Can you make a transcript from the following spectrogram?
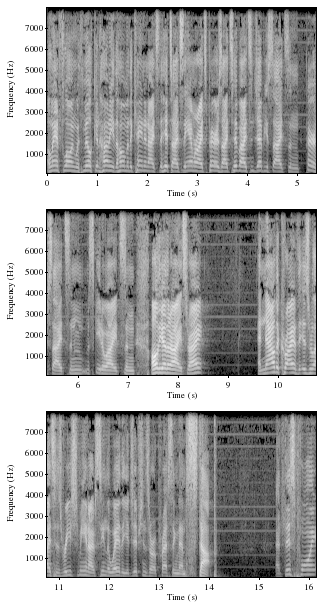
a land flowing with milk and honey, the home of the Canaanites, the Hittites, the Amorites, Perizzites, Hivites, and Jebusites, and parasites, and mosquitoites, and all the other ites, right? And now the cry of the Israelites has reached me, and I've seen the way the Egyptians are oppressing them. Stop. At this point,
